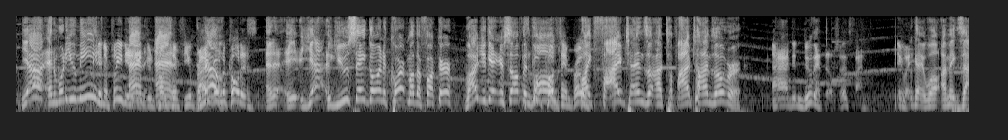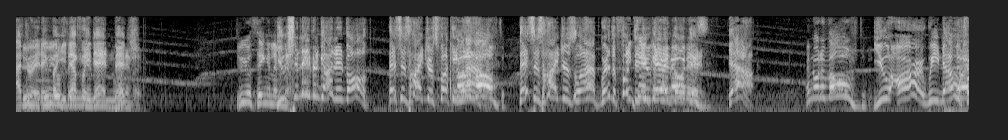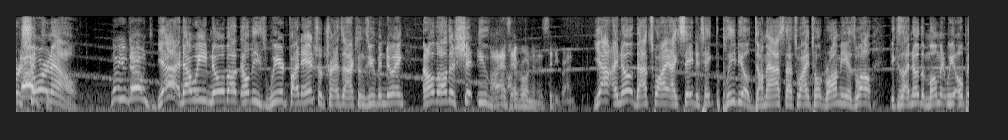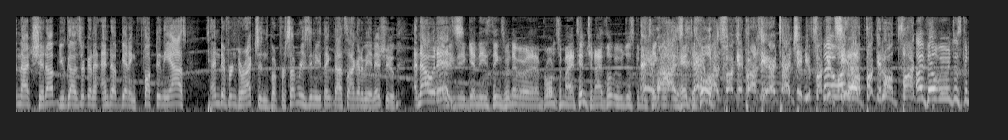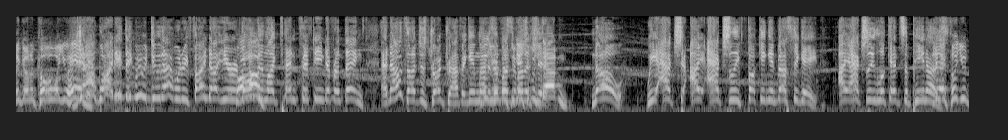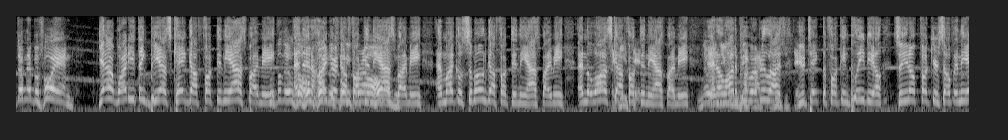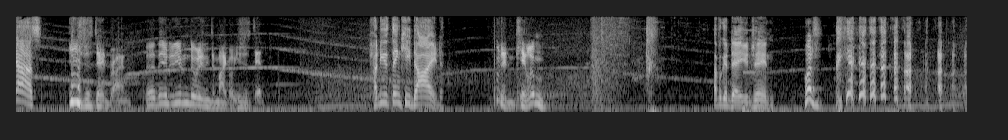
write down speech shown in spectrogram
Yeah, and what do you mean? In a plea deal And- and- you, no. To court. And uh, yeah, you say going to court, motherfucker. Why'd you get yourself It's involved? content, bro. Like five tens, uh, to five times over. I didn't do that though, so that's fine. Anyway, Okay, well, I'm exaggerating, do but you definitely did, bitch. whatever. Do your thing and let me You shouldn't even gotten involved. This is Hydra's fucking I'm not lab. involved. This is Hydra's lab. Where the fuck did you Exactly, get I know involved it is. in? Yeah, I'm not involved. you are. We know No, for sure now. No, you don't. Yeah, now we know about all these weird financial transactions you've been doing and all the other shit you've. Oh, that's everyone in the city, Brian. Yeah, I know. That's why I say to take the plea deal, dumbass. That's why I told Rami as well, because I know the moment we open that shit up, you guys are going to end up getting fucked in the ass 10 different directions. But for some reason, you think that's not going to be an issue. And now it is. Again, these things were never uh, brought to my attention. I thought we were just going to take what you was, had to it was fucking brought to your attention. You fucking No, see that fucking old fuck. I thought we were just going to go to court with what you had. yeah, why do you think we would do that when we find out you're involved in like 10, 15 different things? And now it's not just drug trafficking, but it's a bunch of other shit. done. No, we actually, I actually fucking investigate. I actually look at subpoenas. Yeah, I thought you'd done that beforehand. Yeah, why do you think BSK got fucked in the ass by me? I thought that was and then Hydra got fucked in the 24 ass by me, and Michael Simone got fucked in the ass by me, and the Lost got fucked in the ass by me, and a lot of people have realized he's just dead. you take the fucking plea deal so you don't fuck yourself in the ass. He's just dead, Brian. Uh, you, you didn't do anything to Michael. He's just dead. How do you think he died? You didn't kill him. Have a good day, Eugene. What?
